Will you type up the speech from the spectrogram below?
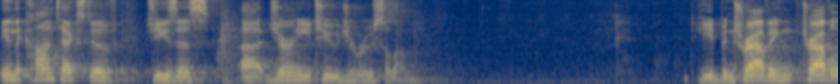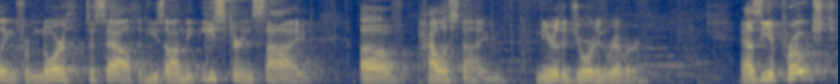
in the context of Jesus' uh, journey to Jerusalem. He had been traveling, traveling from north to south, and he's on the eastern side of Palestine, near the Jordan River. As he approached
